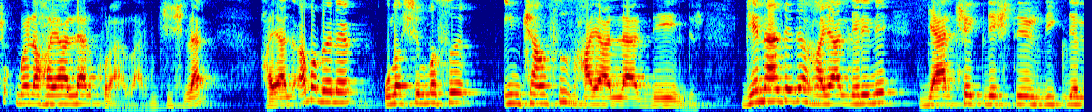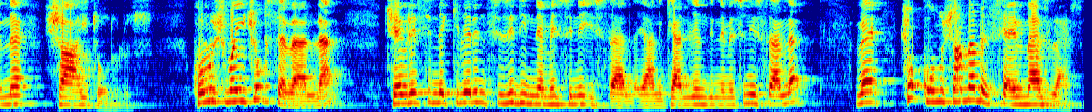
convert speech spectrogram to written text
Çok böyle hayaller kurarlar bu kişiler. Hayaller ama böyle ulaşılması imkansız hayaller değildir. Genelde de hayallerini gerçekleştirdiklerine şahit oluruz. Konuşmayı çok severler. Çevresindekilerin sizi dinlemesini isterler. Yani kendilerini dinlemesini isterler. Ve çok konuşanları da sevmezler.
